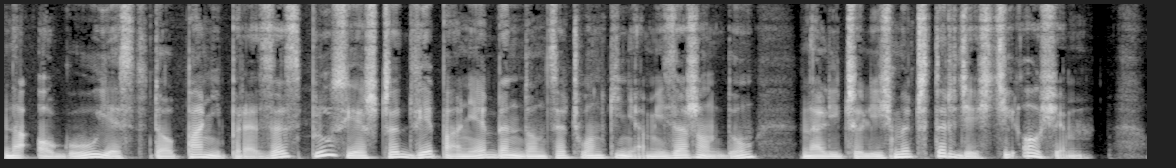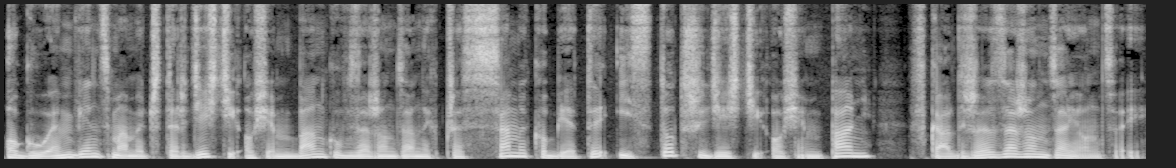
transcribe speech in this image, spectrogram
na ogół jest to pani prezes plus jeszcze dwie panie będące członkiniami zarządu. Naliczyliśmy 48. Ogółem więc mamy 48 banków zarządzanych przez same kobiety i 138 pań w kadrze zarządzającej.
